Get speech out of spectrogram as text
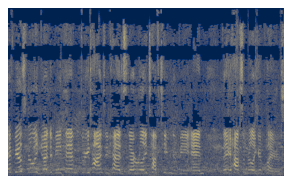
It feels really good to beat them three times because they're a really tough team to beat and they have some really good players.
